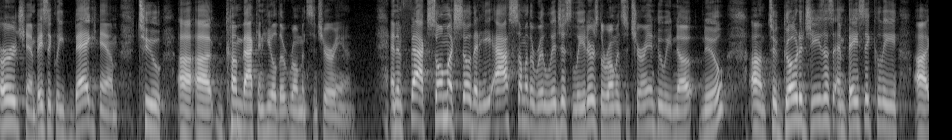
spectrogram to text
urge him, basically beg him to uh, uh, come back and heal the Roman centurion. And in fact, so much so that he asked some of the religious leaders, the Roman centurion who he know, knew, um, to go to Jesus and basically uh,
